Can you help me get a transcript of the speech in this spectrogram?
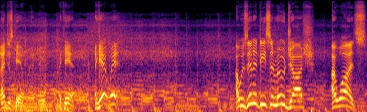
I just can't win, dude. I can't. I can't win. I was in a decent mood, Josh. I was.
